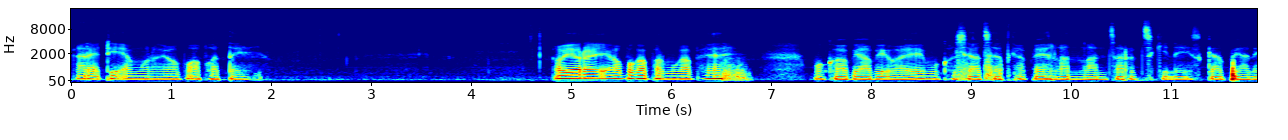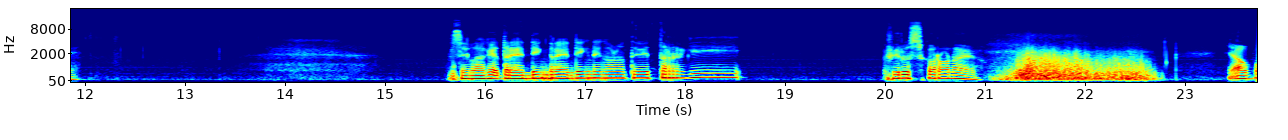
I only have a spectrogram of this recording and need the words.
karek DM ngono ya apa abote Oh ya rek, apa kabarmu kabeh? Moga apik-apik wae, moga sehat-sehat kabeh lan lancar rezekine kabehane. Sing lagi trending-trending ning ono Twitter iki virus corona ya. Ya apa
